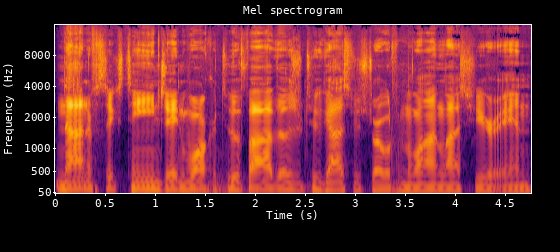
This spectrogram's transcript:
9 of 16, Jaden Walker 2 of 5. Those are two guys who struggled from the line last year and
